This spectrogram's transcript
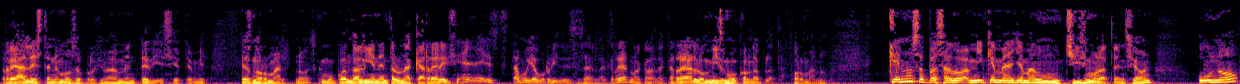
Reales tenemos aproximadamente 17 mil. Es normal, ¿no? Es como cuando alguien entra a una carrera y dice, "Eh, está muy aburrido y se sale la carrera, no acaba la carrera. Lo mismo con la plataforma, ¿no? ¿Qué nos ha pasado? A mí que me ha llamado muchísimo la atención. Uno,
